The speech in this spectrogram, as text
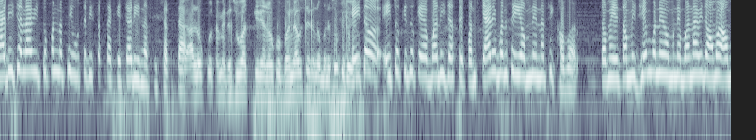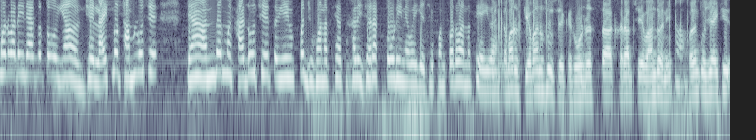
ગાડી ચલાવી તો પણ નથી ઉતરી શકતા કે ચડી નથી શકતા. આ લોકો તમે રજૂઆત કરી આ લોકો બનાવશે કે ન બને શું કીધું એ તો એ તો કીધું કે બની જશે પણ ક્યારે બનશે એ અમને નથી ખબર. તમે તમે જેમ બને અમને બનાવી દો. અમર અમરવાડીને આગળ તો અહીંયા જે લાઇટનો થાંભલો છે ત્યાં અંદરમાં ખાડો છે તો એ પણ જોવા નથી આવતા. ખાલી જરાક તોડીને વહી ગયા છે પણ કરવા નથી આવ્યા. તમારું કહેવાનું શું છે કે રોડ રસ્તા ખરાબ છે વાંધો નહીં. પરંતુ જે અહીંથી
